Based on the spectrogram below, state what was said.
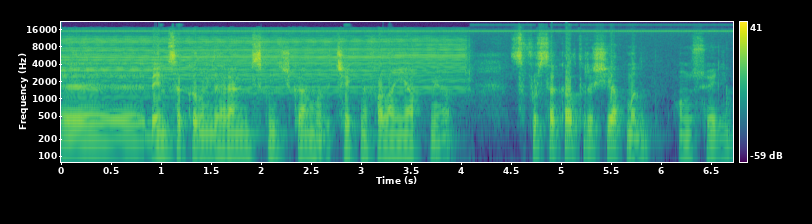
Ee, benim sakalımda herhangi bir sıkıntı çıkarmadı. Çekme falan yapmıyor. Sıfır sakal tıraşı yapmadım. Onu söyleyeyim.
